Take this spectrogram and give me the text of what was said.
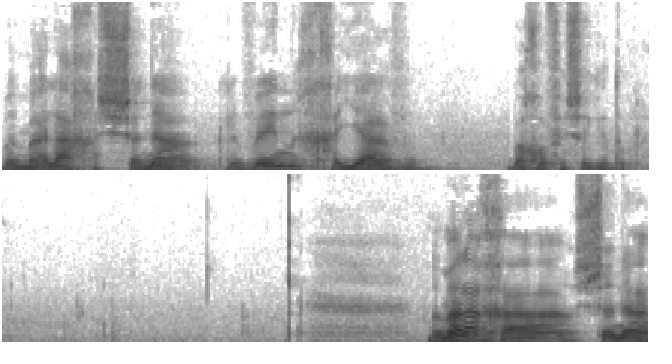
במהלך השנה לבין חייו בחופש הגדול. במהלך השנה,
